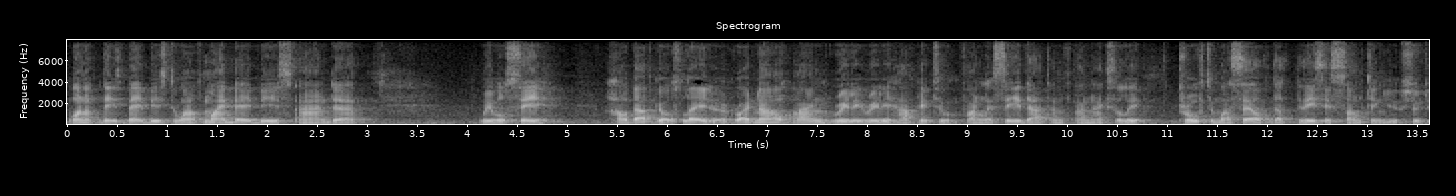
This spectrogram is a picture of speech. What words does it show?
one of these babies to one of my babies and uh, we will see how that goes later. Right now I'm really really happy to finally see that and, and actually prove to myself that this is something you should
